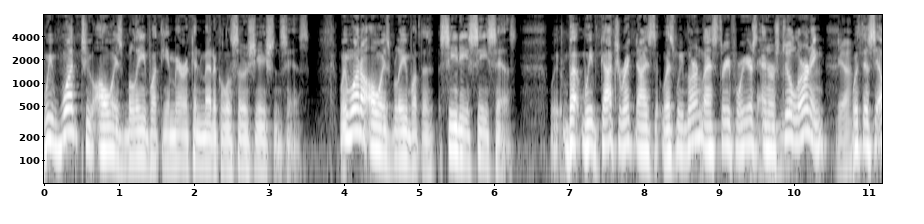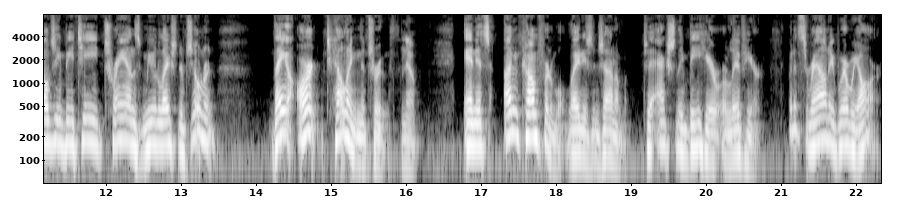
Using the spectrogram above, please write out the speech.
We want to always believe what the American Medical Association says. We want to always believe what the CDC says. We- But we've got to recognize that as we've learned the last three or four years and are still learning Yeah. with this LGBT trans mutilation of children, they aren't telling the truth. No. And it's uncomfortable, ladies and gentlemen, to actually be here or live here. But it's the reality of where we are.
